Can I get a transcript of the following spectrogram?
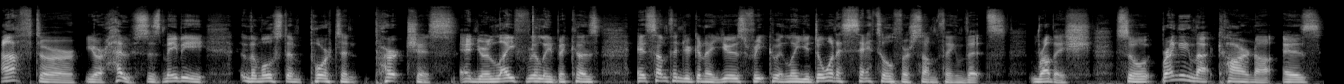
after your house, is maybe the most important purchase in your life, really, because it's something you're going to use frequently. You don't want to settle for something that's rubbish. So, bringing that car nut is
